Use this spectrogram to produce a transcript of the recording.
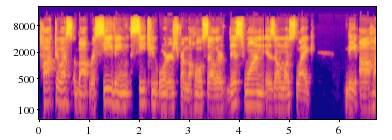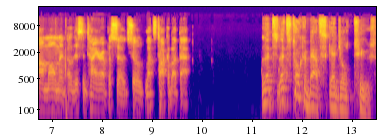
talk to us about receiving C2 orders from the wholesaler. This one is almost like the aha moment of this entire episode. So let's talk about that. Let's let's talk about Schedule Twos.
